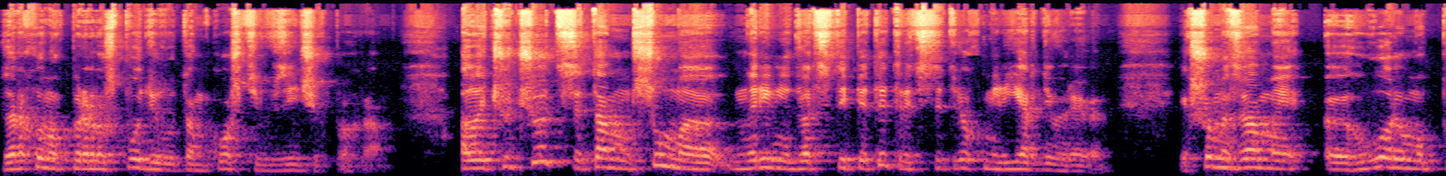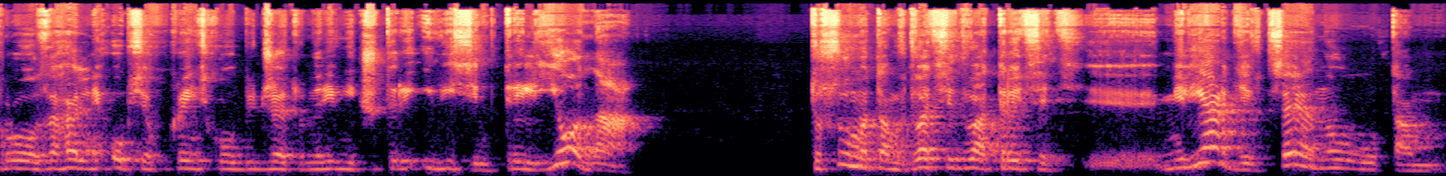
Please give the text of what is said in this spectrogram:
за рахунок перерозподілу там коштів з інших програм. Але чуть-чуть це там сума на рівні 25-33 мільярдів гривень. Якщо ми з вами е, говоримо про загальний обсяг українського бюджету на рівні 4,8 трильйона, то сума там в 22-30 е, мільярдів це ну там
